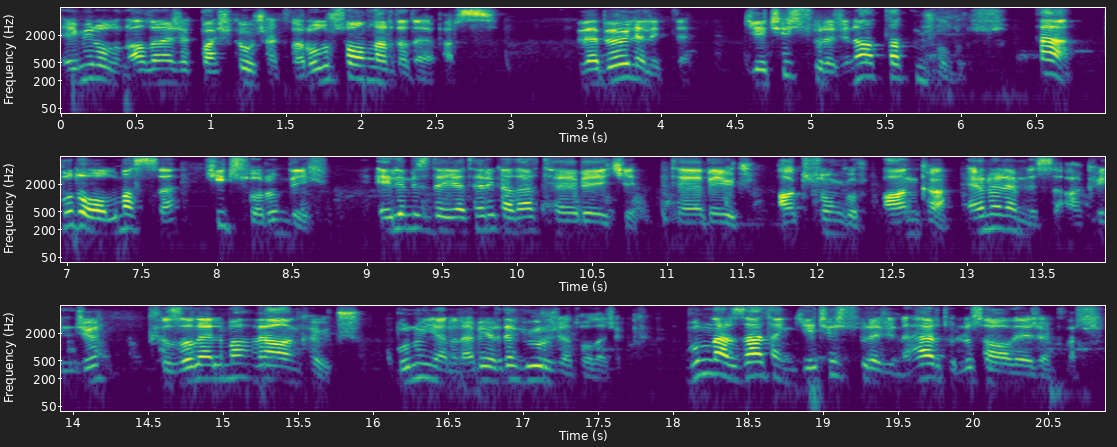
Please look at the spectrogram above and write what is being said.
Emin olun alınacak başka uçaklar olursa onlarda da yaparız. Ve böylelikle geçiş sürecini atlatmış oluruz. Ha bu da olmazsa hiç sorun değil. Elimizde yeteri kadar TB2, TB3, Aksungur, Anka, en önemlisi Akıncı, Kızıl Elma ve Anka 3. Bunun yanına bir de Hürjet olacak. Bunlar zaten geçiş sürecini her türlü sağlayacaklar.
